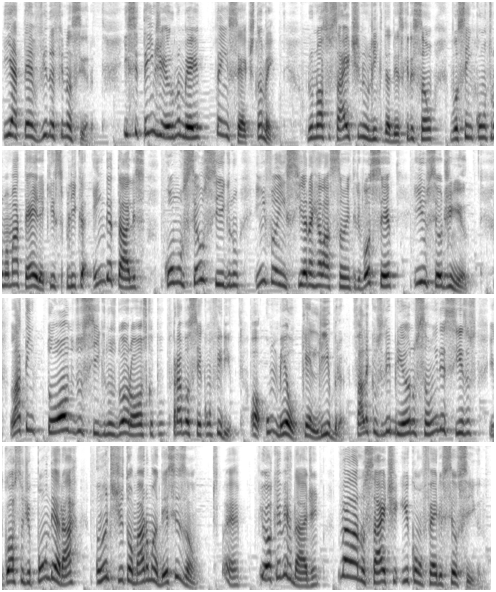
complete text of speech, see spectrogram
e até vida financeira. E se tem dinheiro no meio, tem sete também. No nosso site, no link da descrição, você encontra uma matéria que explica em detalhes como o seu signo influencia na relação entre você e o seu dinheiro. Lá tem todos os signos do horóscopo para você conferir. Ó, o meu, que é Libra, fala que os librianos são indecisos e gostam de ponderar antes de tomar uma decisão. É, pior que é verdade, hein? Vai lá no site e confere o seu signo.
